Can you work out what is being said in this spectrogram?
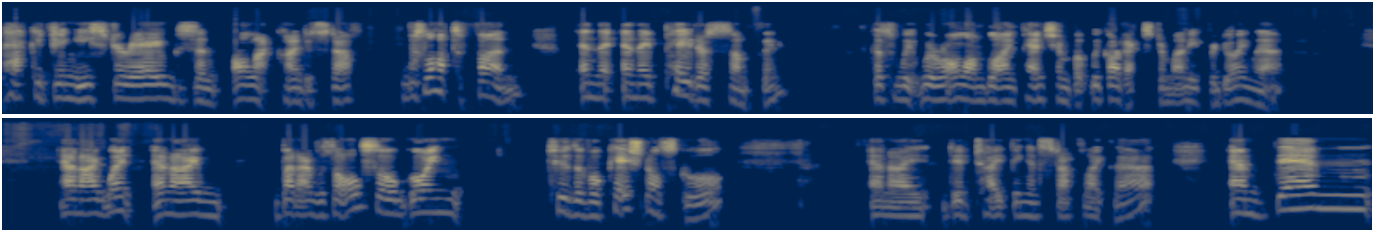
packaging Easter eggs and all that kind of stuff. It was lots of fun, and they and they paid us something because we, we were all on blind pension, but we got extra money for doing that and I went and I, but I was also going to the vocational school and I did typing and stuff like that. And then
